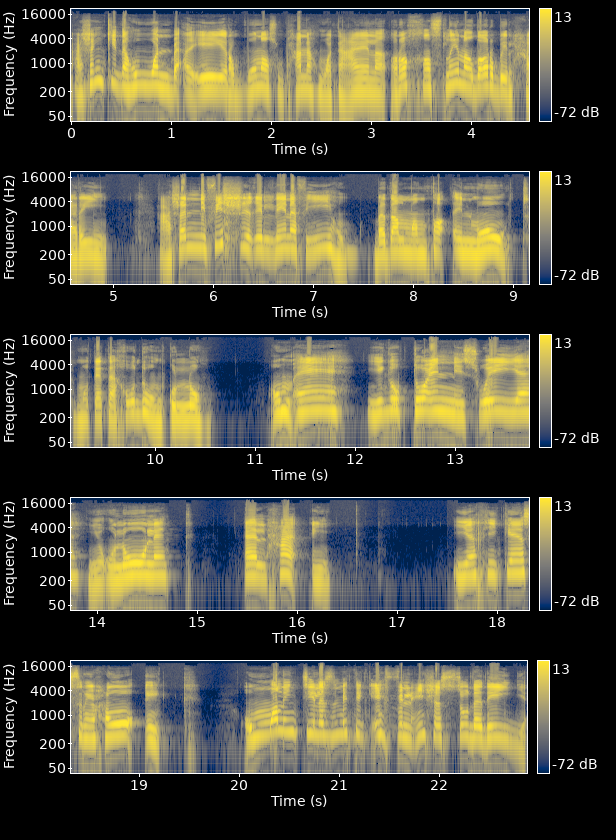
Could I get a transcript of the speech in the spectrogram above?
عشان كده هو بقى إيه ربنا سبحانه وتعالى رخص لنا ضرب الحريم عشان نفش غلنا فيهم بدل ما نطق نموت متتاخدهم كلهم. أم إيه يجوا بتوع النسوية يقولوا لك الحقي يا أخي كسر حقك أمال انتي لازمتك إيه في العيشة السودا دي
